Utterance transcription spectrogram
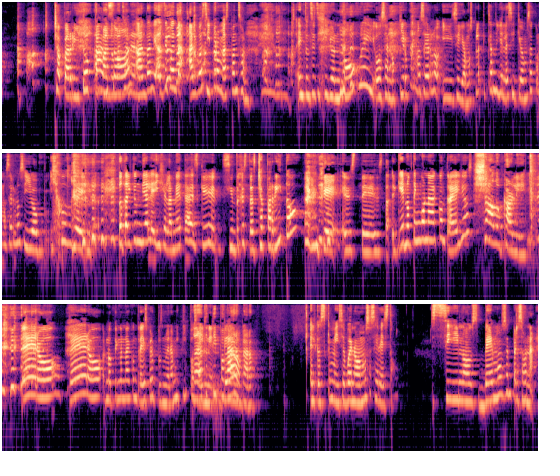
chaparrito, panzón. Ándale, haz de cuenta, algo así, pero más panzón. Entonces dije yo, no, güey, o sea, no quiero conocerlo. Y seguíamos platicando y él así que vamos a conocernos. Y yo, hijos, güey. Total que un día le dije, la neta, es que siento que estás chaparrito, que este, está- que no tengo nada contra ellos. Shallow Carly. Pero, pero, no tengo nada contra ellos, pero pues no era mi tipo. No o sea, era tu tipo, claro, claro. el caso es que me dice, bueno, vamos a hacer esto. Si nos vemos en persona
